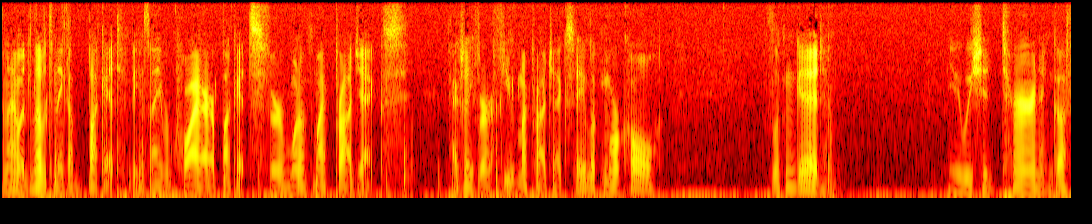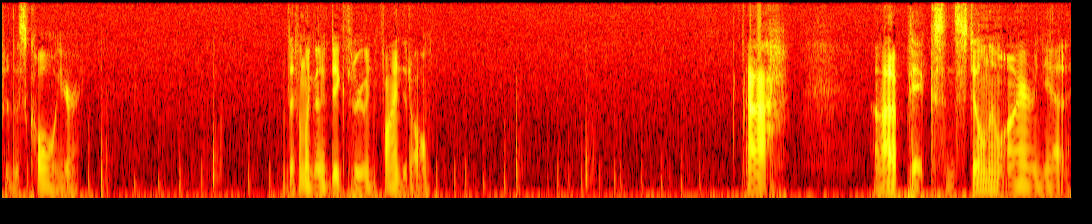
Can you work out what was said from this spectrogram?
And I would love to make a bucket, because I require buckets for one of my projects. Actually, for a few of my projects. Hey, look, more coal. It's looking good. Maybe we should turn and go after this coal here. I'm definitely going to dig through and find it all. Ah! I'm out of picks, and still no iron yet.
